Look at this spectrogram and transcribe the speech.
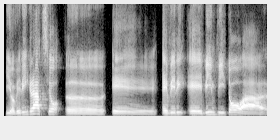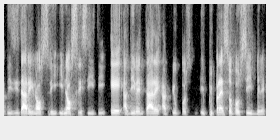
Io vi ringrazio eh, e, e, vi, e, vi, invito a visitare i nostri, i nostri siti e a diventare al più il più presto possibile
